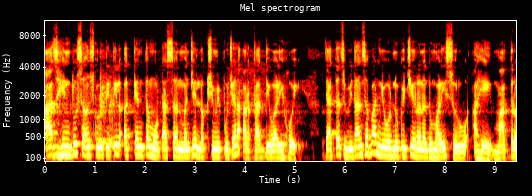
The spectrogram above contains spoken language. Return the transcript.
आज हिंदू संस्कृतीतील अत्यंत मोठा सण म्हणजे लक्ष्मीपूजन अर्थात दिवाळी होय. त्यातच विधानसभा निवडणुकीची रणधुमाळी सुरू आहे. मात्र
